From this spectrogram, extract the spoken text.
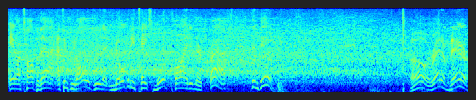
And on top of that, I think we'd all agree that nobody takes more pride in their craft than him. Oh, read him there.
